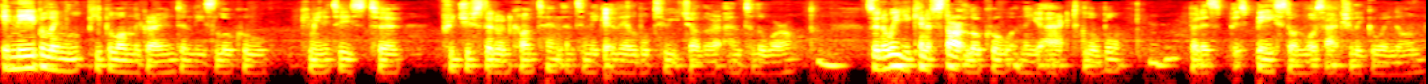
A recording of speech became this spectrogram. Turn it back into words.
enabling people on the ground in these local communities to produce their own content and to make it available to each other and to the world. So in a way, you kind of start local and then you act global, hmm but it's it's based on what's actually going on.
